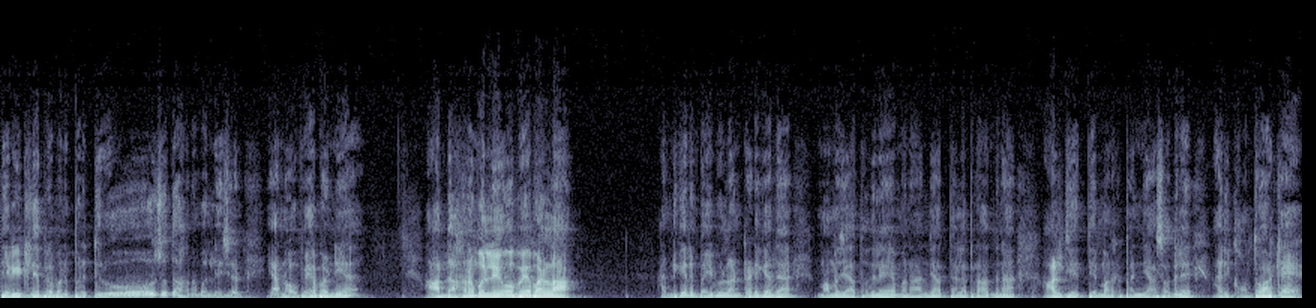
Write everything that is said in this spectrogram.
తెలియట్లే ప్రభు అని ప్రతిరోజు దహనములు లేచాడు. ఏమన్నా ఉపయోగపడినాయా? ఆ దహనములు ఏం ఉపయోగపడలా? అందుకని బైబిల్ అంటాడు కదా మమ చేస్తుందిలే మా నాన్న చేస్తలే ప్రార్థన వాళ్ళు చేస్తే మనకు పని చేస్తుందిలే అది కొంతవరకే.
